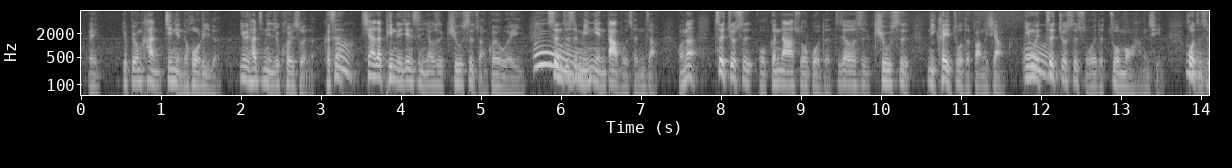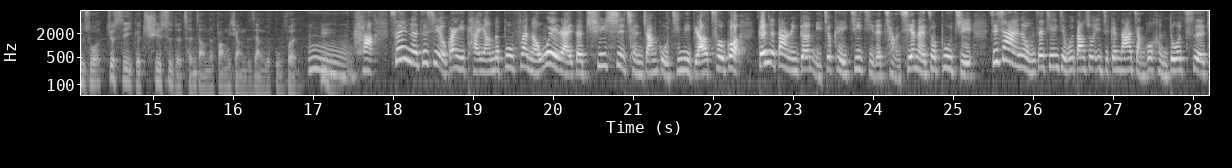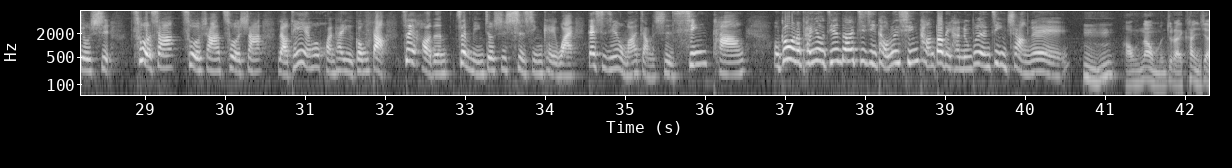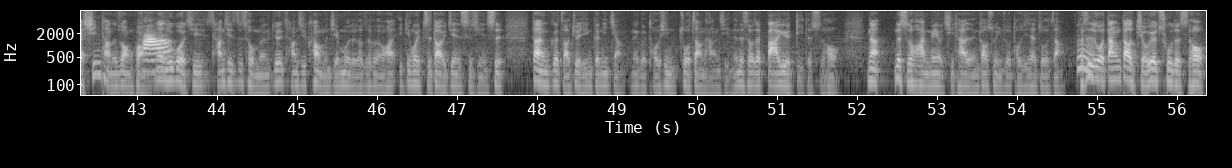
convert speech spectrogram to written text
哎，就不用看今年的获利了，因因为它今年就亏损了。可是现在在拼的一件事情，就是 Q 四转亏为盈，甚至是明年大幅成长。哦，那这就是我跟大家说过的，这叫做是 Q 四你可以做的方向，因为这就是所谓的做梦行情，或者是说就是一个趋势的成长的方向的这样一个部分。嗯，好，所以呢，这是有关于台阳的部分呢，未来的趋势成长股，请你不要错过，跟着大人哥，你就可以积极的抢先来做布局。接下来呢，我们在今天节目当中一直跟大家讲过很多次的，就是错杀、错杀、错杀，老天爷会还他一个公道。最好的证明就是世星 KY，但是今天我们要讲的是新塘。我跟我的朋友今天都在积极讨论新塘到底还能不能进场哎。嗯，好，那我们就来看一下新塘的状况。那如果其实长期支持我们，就是长期看我们节目的投资朋友的话，一定会知道一件事情是，大仁哥早就已经跟你讲那个投信做账的行情。那那时候在八月底的时候，那那时候还没有其他人告诉你说投信在做账。可是如果当到九月初的时候，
